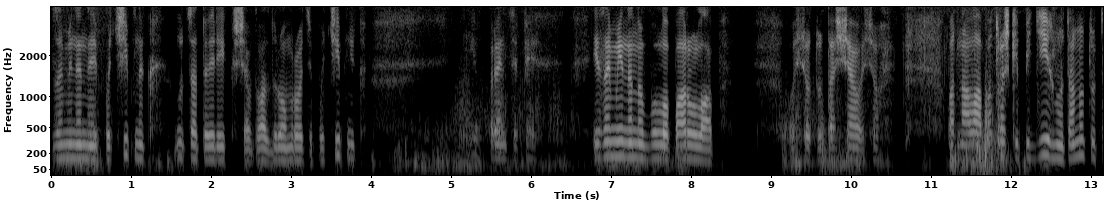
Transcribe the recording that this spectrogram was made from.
Замінений почіпник. Ну це той рік, ще в 22-му році почіпник. І в принципі і замінено було пару лап. Ось тут ще ось одна лапа трошки підігнута, ну тут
